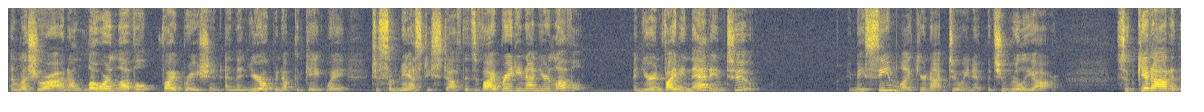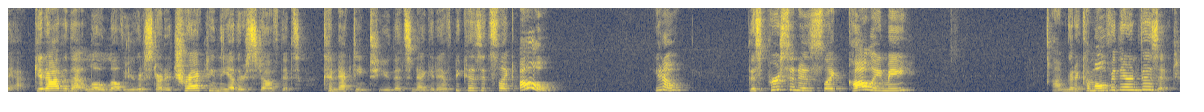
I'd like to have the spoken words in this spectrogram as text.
unless you are on a lower level vibration and then you're opening up the gateway to some nasty stuff that's vibrating on your level. And you're inviting that in too. It may seem like you're not doing it, but you really are. So get out of that. Get out of that low level. You're going to start attracting the other stuff that's connecting to you that's negative because it's like, oh, you know, this person is like calling me. I'm going to come over there and visit.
